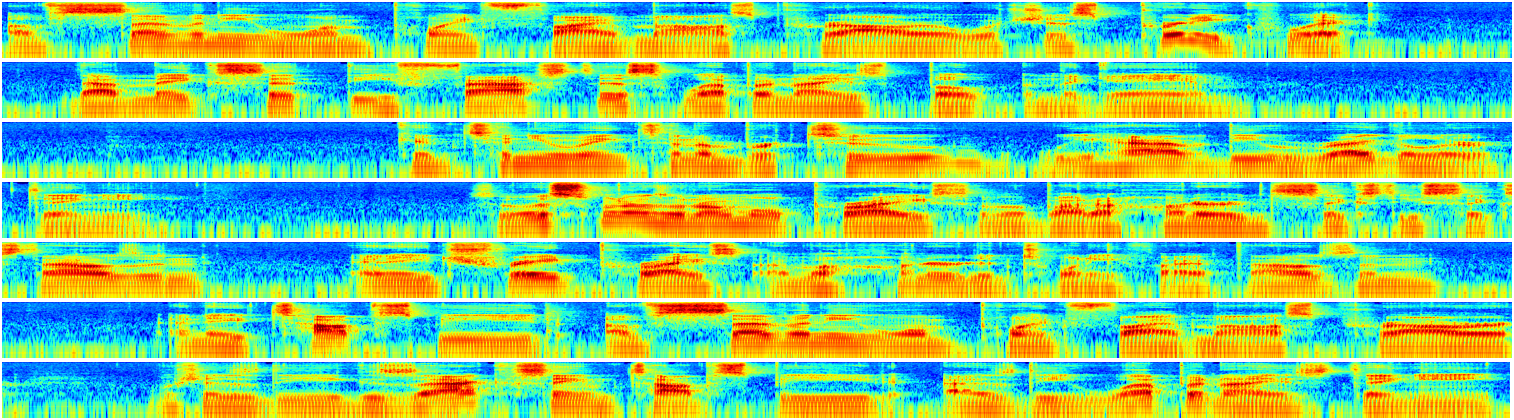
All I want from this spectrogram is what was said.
of 71.5 miles per hour, which is pretty quick. That makes it the fastest weaponized boat in the game. Continuing to number two, we have the regular dinghy. So this one has a normal price of about 166,000 and a trade price of 125,000 and a top speed of 71.5 miles per hour, which is the exact same top speed as the weaponized dinghy.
